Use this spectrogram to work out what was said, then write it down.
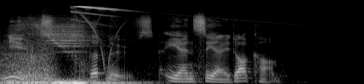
News that moves. ENCA.com.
